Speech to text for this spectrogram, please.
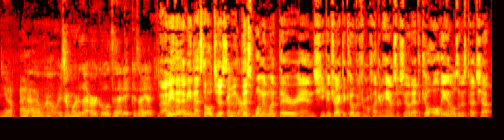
Yep. I, I don't know. Is there more to that article? Is that it? Because I, I I mean, I mean that's the whole gist of it. God. This woman went there and she contracted COVID from a fucking hamster, so now they have to kill all the animals in this pet shop.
